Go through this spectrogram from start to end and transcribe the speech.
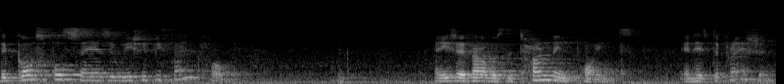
The gospel says that we should be thankful. And he said that was the turning point in his depression.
